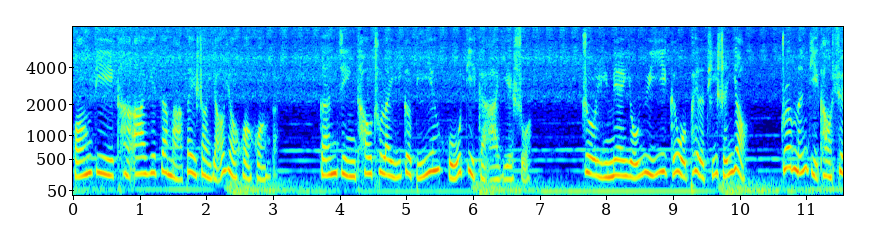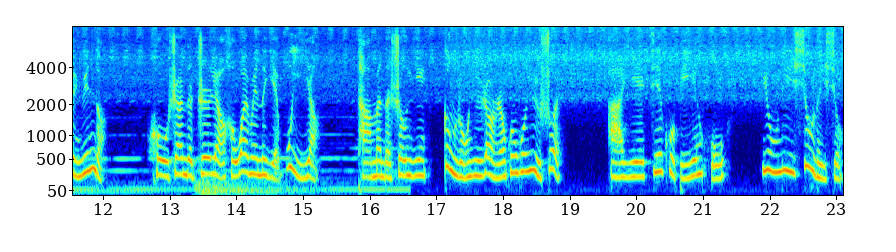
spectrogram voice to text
皇帝看阿耶在马背上摇摇晃晃的。赶紧掏出来一个鼻烟壶，递给阿耶说：“这里面有御医给我配的提神药，专门抵抗眩晕的。后山的知了和外面的也不一样，它们的声音更容易让人昏昏欲睡。”阿耶接过鼻烟壶，用力嗅了一嗅，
